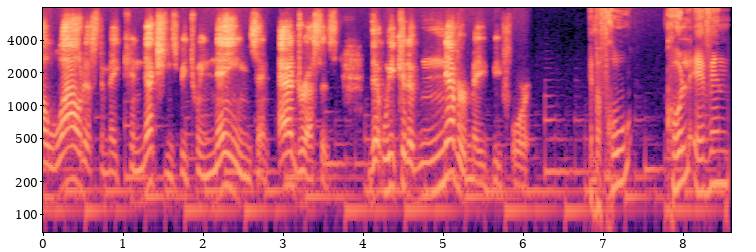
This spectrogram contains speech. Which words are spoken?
allowed us to make connections between names and addresses that we could have never made before. הם הפכו כל אבן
